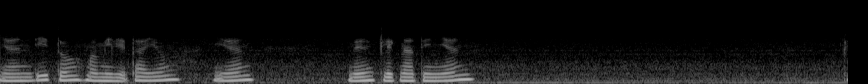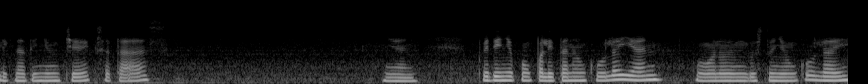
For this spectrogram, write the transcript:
Yan, dito. Mamili tayo. Yan. Then, click natin yan. Click natin yung check sa taas. Yan. Pwede nyo pong palitan ng kulay yan. Kung ano yung gusto nyong kulay.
